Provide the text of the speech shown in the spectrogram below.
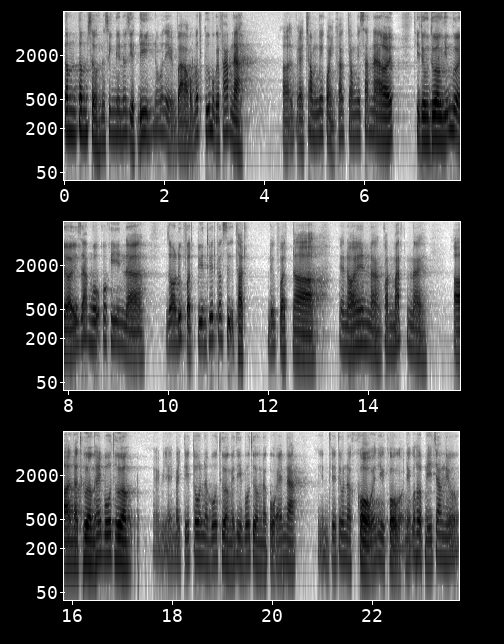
tâm tâm sở nó sinh lên nó diệt đi. Nó có thể vào bất cứ một cái pháp nào. Ờ, Ở trong cái khoảnh khắc trong cái sát na ấy thì thường thường những người ấy giác ngộ có khi là do đức phật tuyên thuyết các sự thật. Đức phật uh, nói là con mắt này à, là thường hay vô thường? Bạch thế tôn là vô thường cái gì vô thường là khổ en nào? Thế tôi là khổ cái gì khổ? Nếu có hợp lý chăng? Nếu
